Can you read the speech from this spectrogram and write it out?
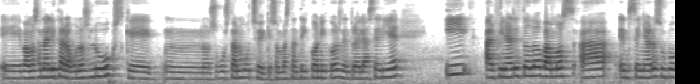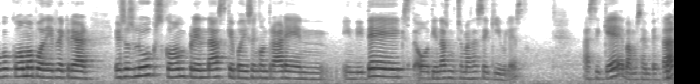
eh, vamos a analizar algunos looks que mm, nos gustan mucho y que son bastante icónicos dentro de la serie y al final de todo vamos a enseñaros un poco cómo podéis recrear esos looks con prendas que podéis encontrar en Inditex o tiendas mucho más asequibles. Así que vamos a empezar.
